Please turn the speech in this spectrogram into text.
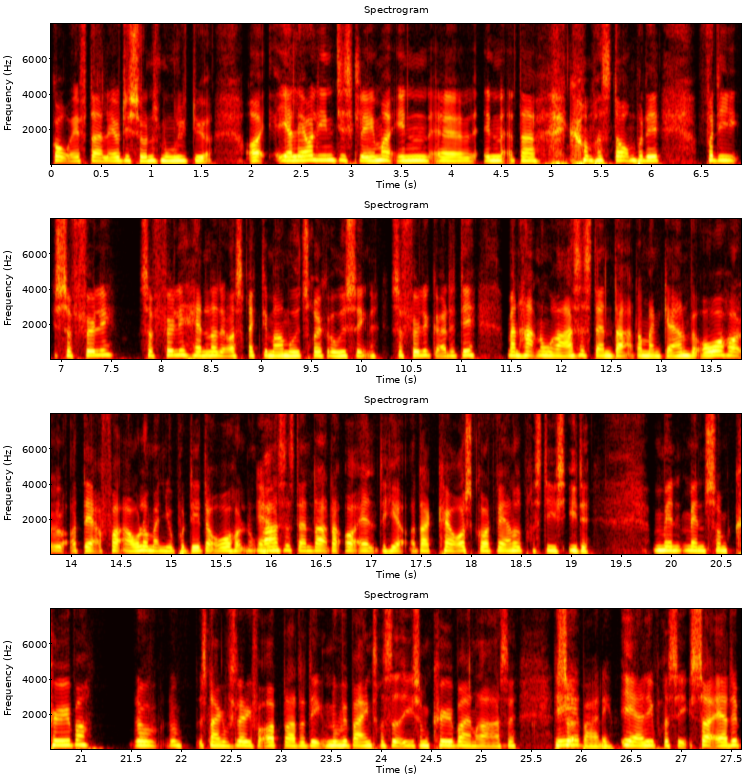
går efter at lave de sundest mulige dyr. Og jeg laver lige en disclaimer, inden, øh, inden at der kommer storm på det, fordi selvfølgelig Selvfølgelig handler det også rigtig meget om udtryk og udseende. Selvfølgelig gør det det. Man har nogle racestandarder, man gerne vil overholde, og derfor avler man jo på det, der overholder nogle Ja. racestandarder og alt det her. Og der kan også godt være noget prestige i det. Men, men som køber, nu, nu snakker vi slet ikke for opdrætterdelen, nu er vi bare interesseret i, som køber en race. Det Så- er bare det. Ja, lige præcis. Så er det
